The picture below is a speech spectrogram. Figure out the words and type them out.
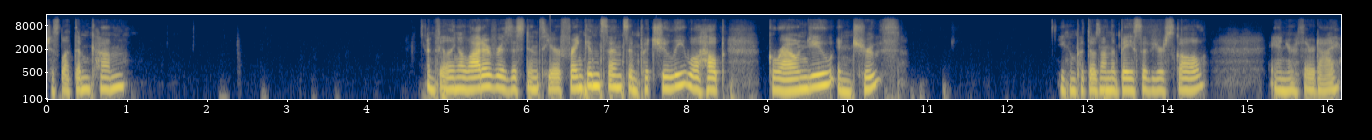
just let them come. I'm feeling a lot of resistance here. Frankincense and patchouli will help ground you in truth. You can put those on the base of your skull and your third eye.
